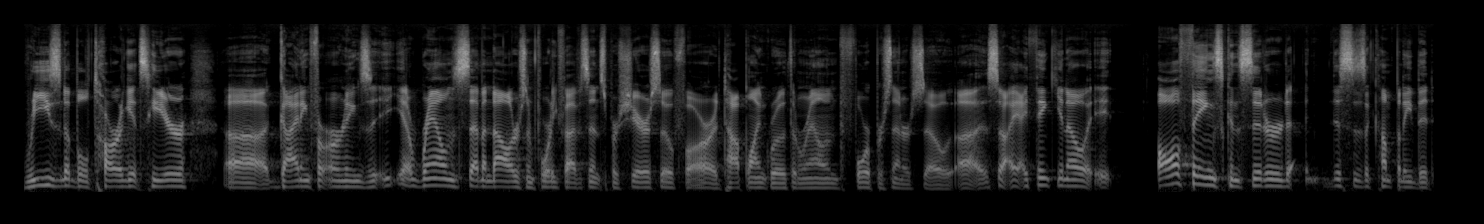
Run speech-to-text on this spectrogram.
reasonable targets here, uh, guiding for earnings around $7.45 per share so far, a top line growth around 4% or so. Uh, so I, I, think, you know, it, all things considered, this is a company that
